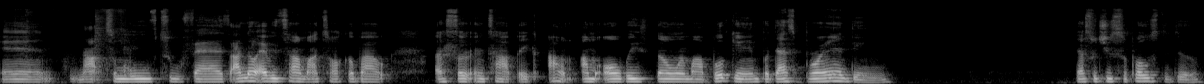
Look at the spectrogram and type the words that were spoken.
and not to move too fast. I know every time I talk about a certain topic, I'm I'm always throwing my book in, but that's branding. That's what you're supposed to do.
